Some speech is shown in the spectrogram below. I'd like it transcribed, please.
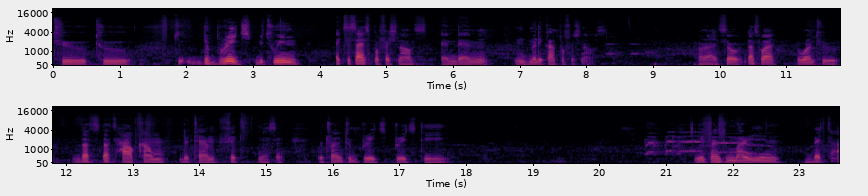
to to to the bridge between exercise professionals and then medical professionals. All right, so that's why we want to. That's that's how come the term fit nursing. We're trying to bridge bridge the. We're trying to marry in better.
